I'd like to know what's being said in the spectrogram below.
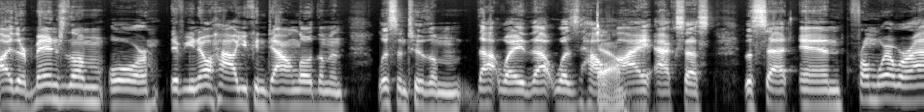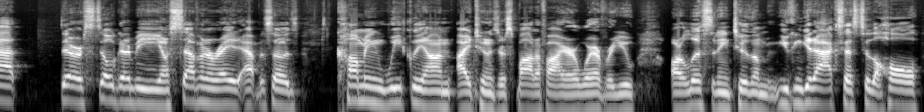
either binge them or if you know how, you can download them and listen to them that way. That was how Yeah. I accessed the set. And from where we're at, there are still going to be, you know, seven or eight episodes coming weekly on iTunes or Spotify or wherever you are listening to them. You can get access to the whole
